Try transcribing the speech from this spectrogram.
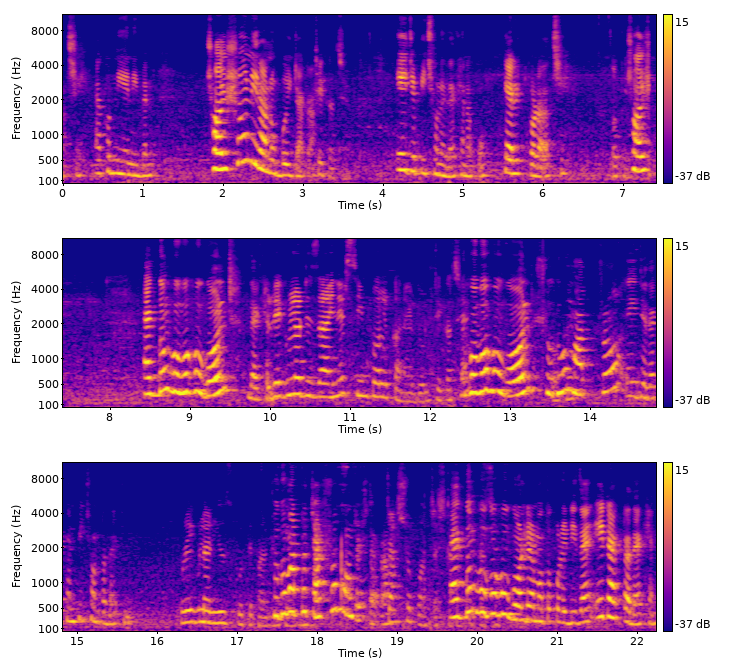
আছে এখন নিয়ে নেবেন। ছয়শো নিরানব্বই টাকা। ঠিক আছে। এই যে পিছনে দেখেন আপু ক্যারেট করা আছে। ওকে। ছয় একদম হুবহু গোল্ড দেখেন। রেগুলার ডিজাইনের সিম্পল কানের দুল ঠিক আছে? হুবহু গোল্ড শুধুমাত্র এই যে দেখেন পিছনটা দেখেন। রেগুলার ইউজ করতে পারবেন। শুধুমাত্র চারশো পঞ্চাশ টাকা। চারশো পঞ্চাশ একদম হুবহু গোল্ডের মতো করে ডিজাইন এটা একটা দেখেন।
